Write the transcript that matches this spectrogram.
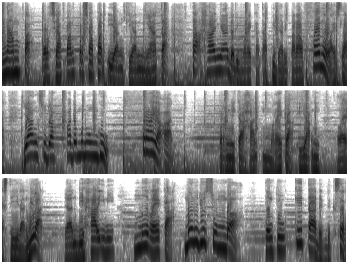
nampak persiapan-persiapan yang kian nyata. Tak hanya dari mereka tapi dari para fan Leslar yang sudah pada menunggu perayaan pernikahan mereka yakni Lesti dan Bilar. Dan di hari ini mereka menuju Sumba tentu kita deg-deg ser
